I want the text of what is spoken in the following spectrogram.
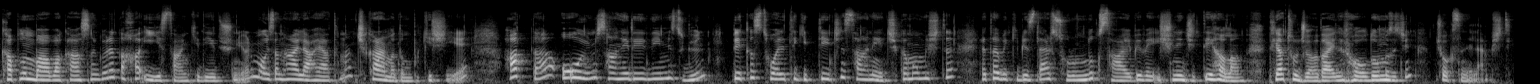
Kaplumbağa vakasına göre daha iyi sanki diye düşünüyorum. O yüzden hala hayatımdan çıkarmadım bu kişiyi. Hatta o oyunu sahnelediğimiz gün bir kız tuvalete gittiği için sahneye çıkamamıştı. Ve tabii ki bizler sorumluluk sahibi ve işini ciddiye alan tiyatrocu adayları olduğumuz için çok sinirlenmiştik.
